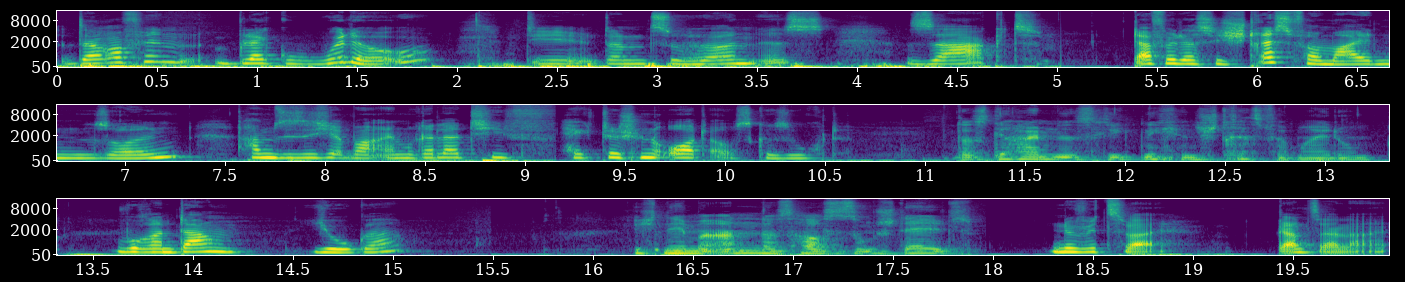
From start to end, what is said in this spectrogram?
daraufhin Black Widow, die dann zu hören ist, sagt, dafür, dass sie Stress vermeiden sollen, haben sie sich aber einen relativ hektischen Ort ausgesucht. Das Geheimnis liegt nicht in Stressvermeidung. Woran dann? Yoga? Ich nehme an, das Haus ist umstellt. Nur wir zwei. Ganz allein.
